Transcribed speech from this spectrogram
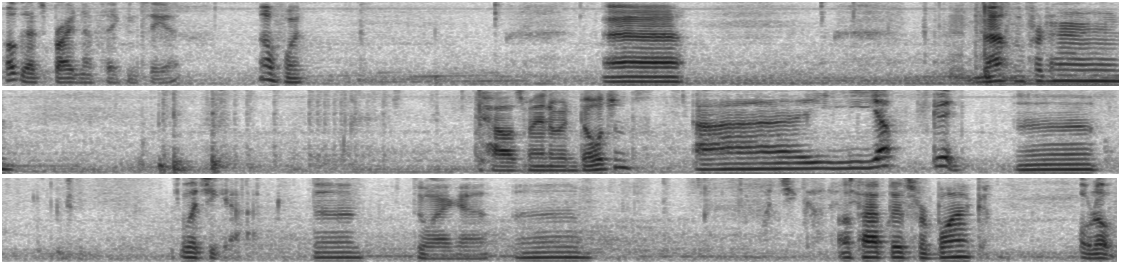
Hope that's bright enough they can see it. hopefully. Uh, mountain for turn. Talisman of Indulgence. Uh, yep, it's good. Uh, What you got? uh, do I got? Um, What you gonna I'll do? tap this for black. Oh no.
